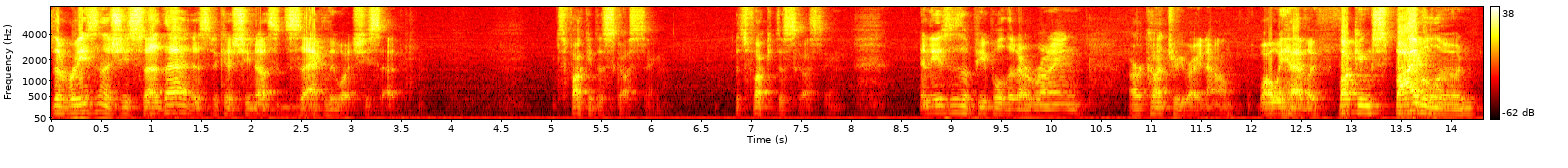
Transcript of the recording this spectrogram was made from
the reason that she said that is because she knows exactly what she said. It's fucking disgusting. It's fucking disgusting. And these are the people that are running our country right now. While we have a fucking spy balloon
